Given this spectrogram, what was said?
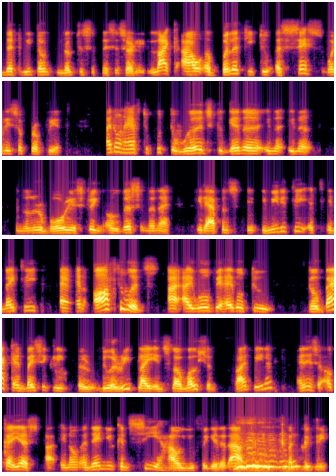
that we don't notice it necessarily. Like our ability to assess what is appropriate. I don't have to put the words together in a in a in a laborious string. Oh, this and then that. It happens immediately. It's innately, and afterwards, I, I will be able to go back and basically uh, do a replay in slow motion. Right, Beena? and it's okay yes uh, you know and then you can see how you figured it out but quickly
